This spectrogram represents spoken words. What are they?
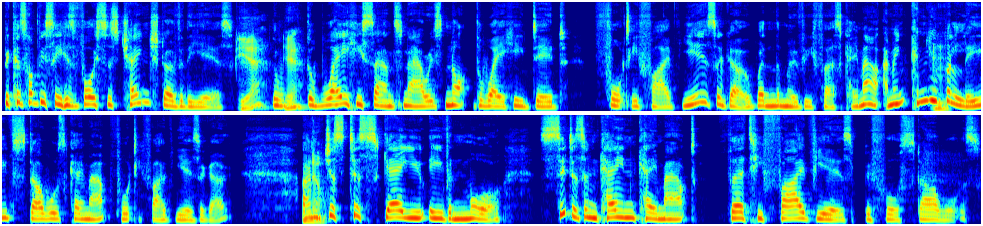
because obviously his voice has changed over the years. Yeah, the, yeah. the way he sounds now is not the way he did 45 years ago when the movie first came out. I mean, can you mm. believe Star Wars came out 45 years ago? And no. just to scare you even more, Citizen Kane came out 35 years before Star Wars.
